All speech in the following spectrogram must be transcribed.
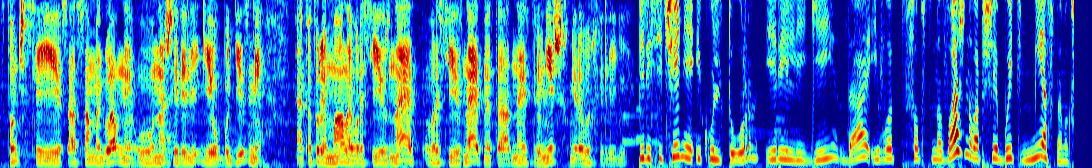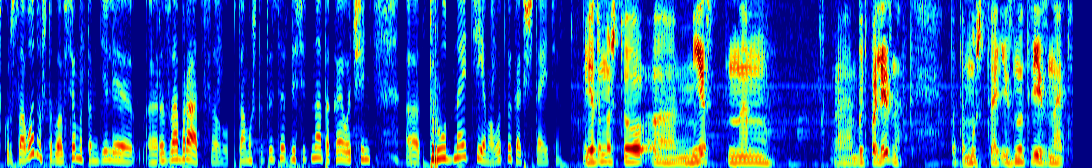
в том числе и, а самое главное, у нашей религии, у буддизме – о которой мало в России знают, в России знают, но это одна из древнейших мировых религий. Пересечение и культур, и религий, да, и вот, собственно, важно вообще быть местным экскурсоводом, чтобы во всем этом деле э, разобраться, потому что это действительно такая очень э, трудная тема. Вот вы как считаете? Я думаю, что э, местным э, быть полезно, потому что изнутри знать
